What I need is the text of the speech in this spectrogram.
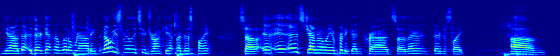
you know, they're they're getting a little rowdy, but nobody's really too drunk yet by this point. So it, it, it's generally a pretty good crowd. So they're they're just like, um,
